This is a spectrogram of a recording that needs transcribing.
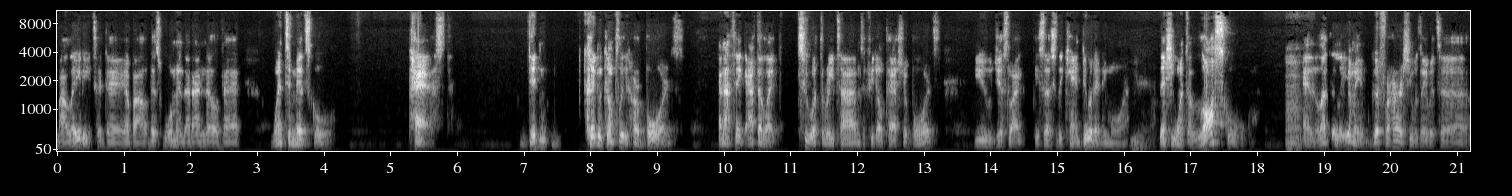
my lady today about this woman that I know that went to med school, passed, didn't couldn't complete her boards, and I think after like two or three times if you don't pass your boards you just like essentially can't do it anymore mm. then she went to law school mm. and luckily i mean good for her she was able to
